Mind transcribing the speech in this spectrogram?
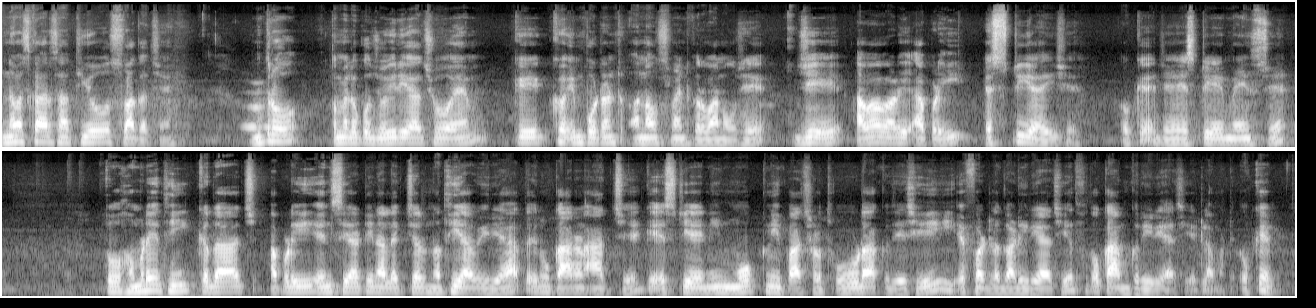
નમસ્કાર સાથીઓ, સ્વાગત છે. મિત્રો, તમે લોકો જોઈ રહ્યા છો એમ કે એક ઇમ્પોર્ટન્ટ અનાઉન્સમેન્ટ કરવાનું છે, જે આવાવાળી આપણી એસટીઆઈ છે. ઓકે, જે એસટીઆઈ મેન્સ છે. તો હમણેથી કદાચ આપણી એનસીઆરટીના લેક્ચર નથી આવી રહ્યા, તો એનું કારણ આ જ છે કે એસટીઆઈની મોકની પાછળ થોડાક જે છે એ એફર્ટ લગાડી રહ્યા છીએ અથવા તો કામ કરી રહ્યા છીએ એટલા માટે. ઓકે?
